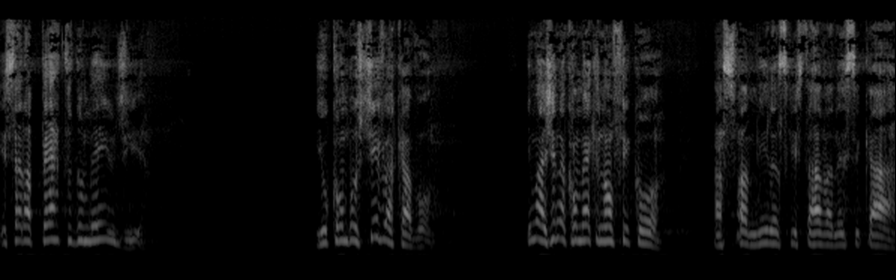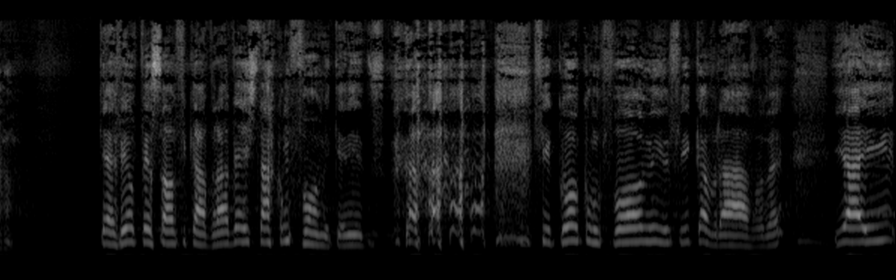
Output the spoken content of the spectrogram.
Isso era perto do meio-dia. E o combustível acabou. Imagina como é que não ficou as famílias que estavam nesse carro. Quer ver o pessoal ficar bravo é estar com fome, queridos. Ficou com fome e fica bravo, né? E aí,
